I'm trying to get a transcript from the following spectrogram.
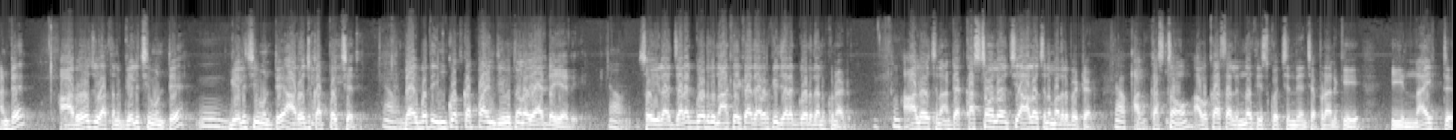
అంటే ఆ రోజు అతను గెలిచి ఉంటే గెలిచి ఉంటే ఆ రోజు కప్ వచ్చేది. లేకపోతే ఇంకొక కప్ ఆయన జీవితంలో యాడ్ అయ్యేది. సో ఇలా జరగకూడదు నాకే కాదు ఎవరికి జరగకూడదు అనుకున్నాడు. ఆలోచన అంటే ఆ కష్టంలోంచి ఆలోచన మొదలు పెట్టాడు. ఆ కష్టం అవకాశాలు ఎన్నో తీసుకొచ్చింది అని చెప్పడానికి ఈ నైట్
